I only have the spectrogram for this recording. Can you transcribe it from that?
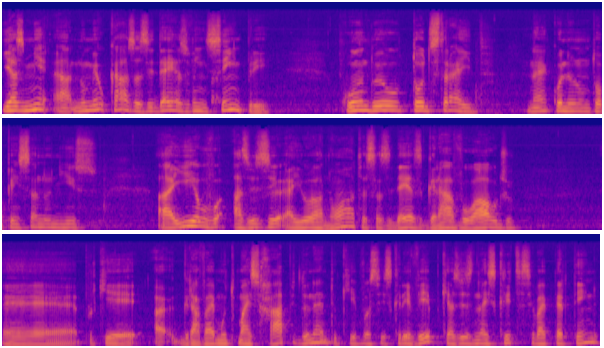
E as minha, ah, no meu caso, as ideias vêm sempre quando eu estou distraído, né? quando eu não estou pensando nisso. Aí, eu, às vezes, aí eu anoto essas ideias, gravo o áudio, é, porque gravar é muito mais rápido né, do que você escrever, porque às vezes na escrita você vai perdendo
